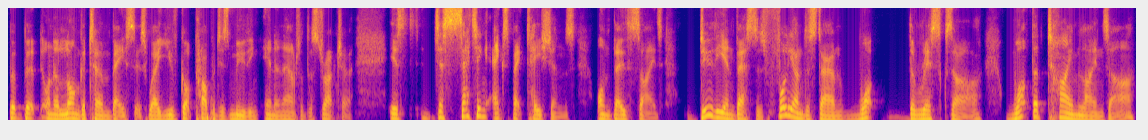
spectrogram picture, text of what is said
but but on a longer term basis, where you've got properties moving in and out of the structure, is just setting expectations on both sides. Do the investors fully understand what the risks are, what the timelines are.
